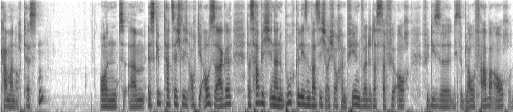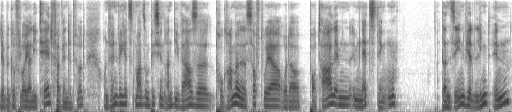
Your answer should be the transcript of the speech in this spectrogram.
kann man auch testen. Und ähm, es gibt tatsächlich auch die Aussage, das habe ich in einem Buch gelesen, was ich euch auch empfehlen würde, dass dafür auch für diese, diese blaue Farbe auch der Begriff Loyalität verwendet wird. Und wenn wir jetzt mal so ein bisschen an diverse Programme, Software oder Portale im, im Netz denken, dann sehen wir LinkedIn,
